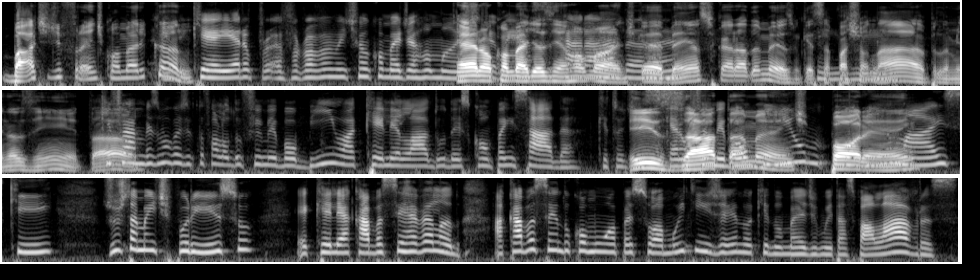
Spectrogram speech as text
bate de frente com o americano. Que aí era pro- provavelmente uma comédia romântica. Era uma comédiazinha romântica, é né? bem açucarada mesmo, que ele se apaixonava pela minazinha e tal. Que foi a mesma coisa que tu falou do filme Bobinho, aquele lá do Descompensada, que tu disse que era um filme Exatamente, bobinho, porém- bobinho, mas que justamente por isso é que ele acaba se revelando. Acaba sendo como uma pessoa muito ingênua que não mede muitas palavras,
